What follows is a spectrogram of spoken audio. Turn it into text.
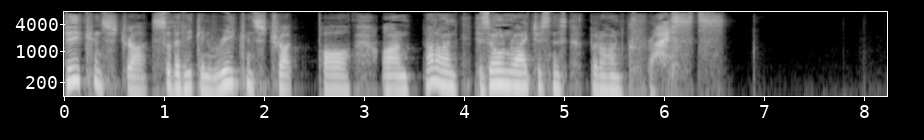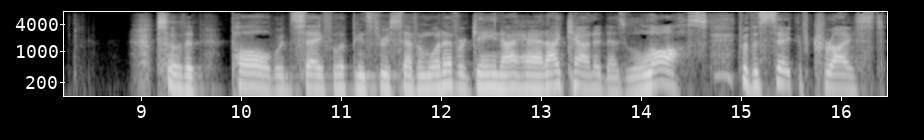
deconstructs so that he can reconstruct Paul on, not on his own righteousness, but on Christ's so that Paul would say, Philippians 3 7, whatever gain I had, I counted as loss for the sake of Christ.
